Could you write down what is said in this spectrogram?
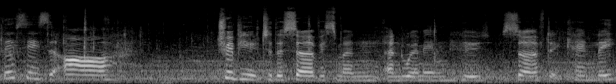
This is our tribute to the servicemen and women who served at Kenley.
